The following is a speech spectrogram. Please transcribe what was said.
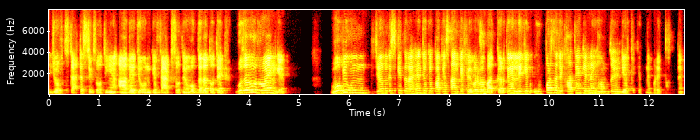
जो स्टैटिस्टिक्स होती हैं, आधे जो उनके फैक्ट्स होते हैं, वो गलत होते हैं, वो ज़रूर रोएँगे। वो भी उन जर्नलिस्ट की तरह हैं जो कि पाकिस्तान के फेवर में बात करते हैं, लेकिन ऊपर से दिखाते हैं कि नहीं, हम तो इंडिया के कितने बड़े भक्त हैं।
